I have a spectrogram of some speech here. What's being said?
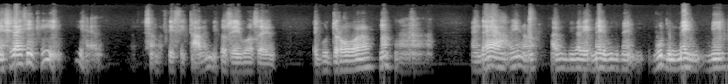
And she said, I think he, he had some artistic talent because he was a a good drawer, no? Uh, and there, you know, I would be very, maybe would make, would make me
